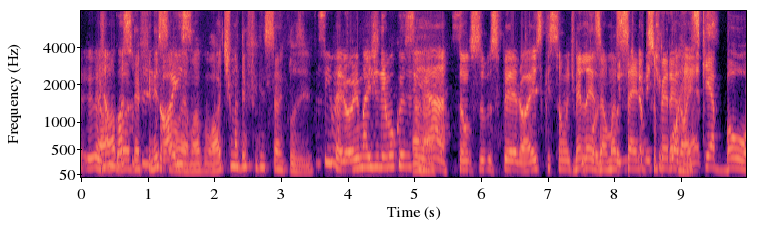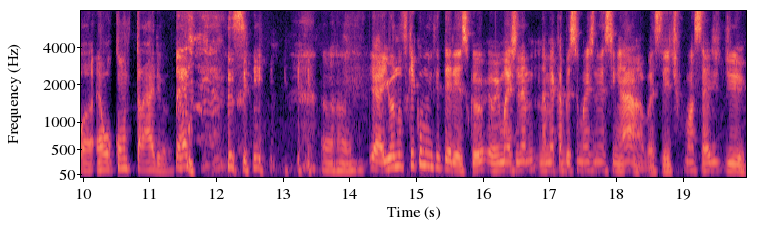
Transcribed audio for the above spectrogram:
Eu, É já não uma boa gosto de definição, super-heróis. é uma ótima definição, inclusive. Assim, velho, eu imaginei uma coisa assim, Aham. ah, são su- super-heróis que são, tipo, Beleza, é uma série de super-heróis que é boa, é o contrário. Sim. Aham. E aí eu não fiquei com muito interesse, porque eu, eu imaginei, na minha cabeça, eu imaginei assim, ah, vai ser tipo uma série de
